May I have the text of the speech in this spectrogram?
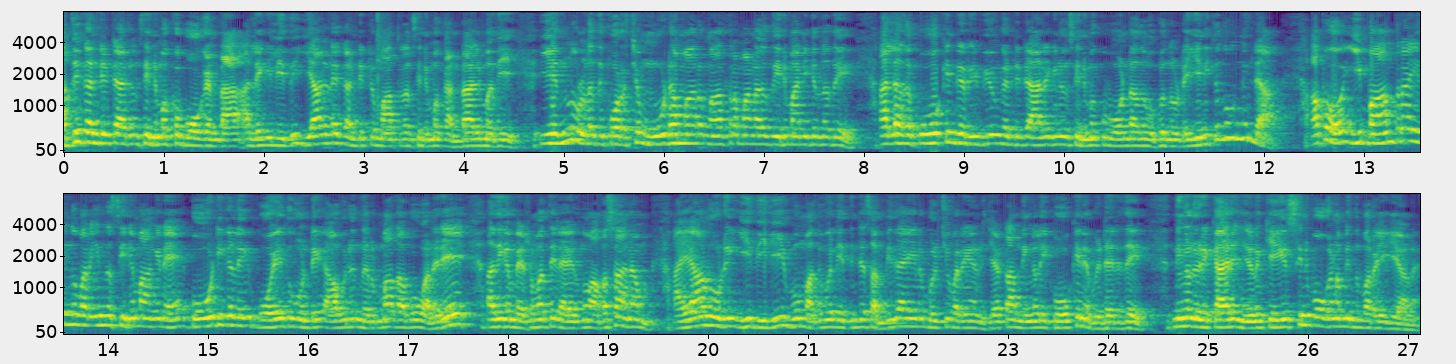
അത് കണ്ടിട്ട് ആരും സിനിമക്ക് പോകണ്ട. അല്ലെങ്കിൽ ഇത് ഇയാളുടെ കണ്ടിട്ട് മാത്രം സിനിമ കണ്ടാൽ മതി എന്നുള്ളത് കുറച്ച് മൂഢന്മാർ മാത്രമാണ് അത് തീരുമാനിക്കുന്നത്. അല്ലാതെ കോക്കിന്റെ റിവ്യൂ കണ്ടിട്ട് ആരെങ്കിലും സിനിമക്ക് പോകണ്ടെന്ന് നോക്കുന്നുണ്ട്. എനിക്ക് തോന്നുന്നില്ല. അപ്പോ ഈ ബാന്ദ്ര എന്ന് പറയുന്ന സിനിമ അങ്ങനെ കോടികൾ പോയതുകൊണ്ട് ആ ഒരു നിർമ്മാതാവ് വളരെ അധികം വിഷമത്തിലായിരുന്നു. അവസാനം അയാളോട് ഈ ദിലീപും അതുപോലെ ഇതിന്റെ സംവിധായകനും വിളിച്ചു പറയുകയാണ് ചേട്ടാ നിങ്ങൾ ഈ കോക്കിനെ വിടരുത്. നിങ്ങൾ ഒരു കാര്യം ചെയ്യണം. കേസിന് പോകണം എന്ന് പറയുകയാണ്.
